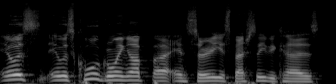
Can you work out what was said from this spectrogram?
it was it was cool growing up uh, in Surrey, especially because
